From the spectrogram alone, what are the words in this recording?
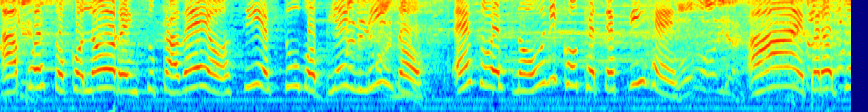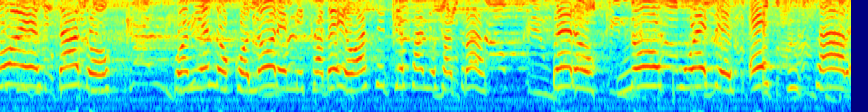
ha puesto color en su cabello. Sí, estuvo bien lindo. Esto es lo único que te fijes. Oh. Ay, pero yo he estado poniendo color en mi cabello hace 10 Get años atrás. Pero no puedes escuchar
